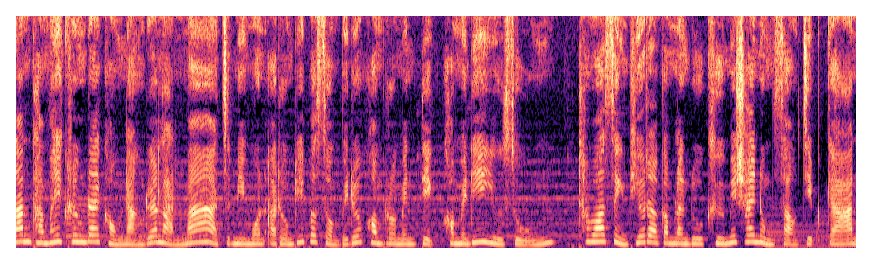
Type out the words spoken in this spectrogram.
นั่นทำให้ครึ่งแรกของหนังเรื่องหลานมาจะมีมวลอารมณ์ที่ผสมไปด้วยความโรแมนติกคอมเมดี้อยู่สูงทว่าสิ่งที่เรากำลังดูคือไม่ใช่หนุ่มสาวจีบกัน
